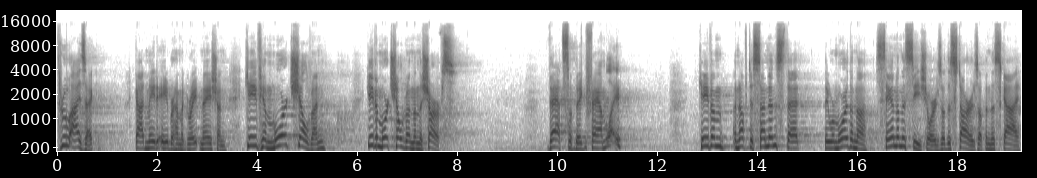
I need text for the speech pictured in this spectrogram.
through Isaac, God made Abraham a great nation, gave him more children, gave him more children than the Sharps. That's a big family. Gave him enough descendants that they were more than the sand on the seashores or the stars up in the sky.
